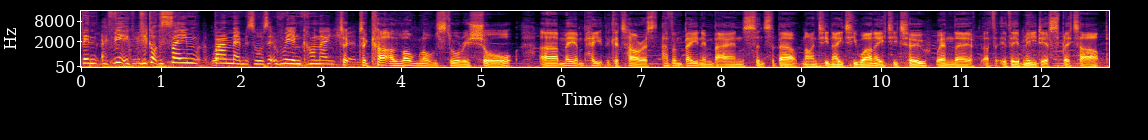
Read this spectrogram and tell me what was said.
Been have you, have you got the same band members or is it a reincarnation? To, to cut a long, long story short, uh, me and Pete, the guitarist, haven't been in bands since about 1981, 82, when the uh, the media split up,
